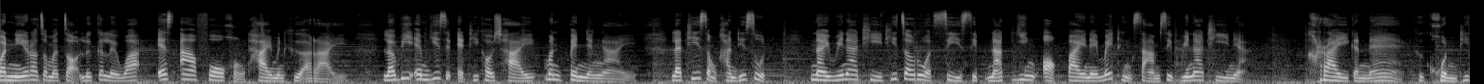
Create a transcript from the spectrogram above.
วันนี้เราจะมาเจาะลึกกันเลยว่า SR4 ของไทยมันคืออะไร แล้ว BM21 ที่เขาใช้มันเป็นยังไง และที่สำคัญที่สุด ในวินาทีที่จรวด 40 นัดยิงออกไปในไม่ถึง 30 วินาทีเนี่ย ใครกันแน่คือคนที่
